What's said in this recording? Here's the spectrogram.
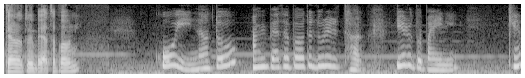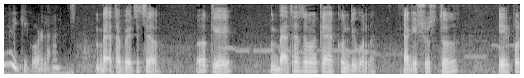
কেন তুমি ব্যথা পাওনি? কই? না তো আমি ব্যথা পাওয়া তো দূরের থাক টেরও তো পাইনি। কেমনে কি করলা? ব্যথা পেতেছ? ওকে ব্যথা তোমাকে এখন দিব না। আগে সুস্থ এরপর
